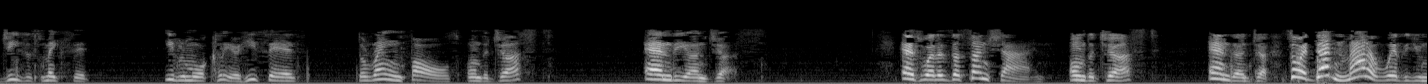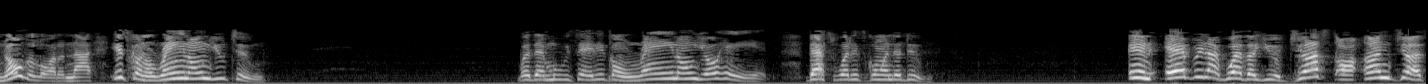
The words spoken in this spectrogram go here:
Jesus makes it even more clear. He says, the rain falls on the just and the unjust, as well as the sunshine on the just and the unjust. So it doesn't matter whether you know the Lord or not, it's going to rain on you too. What that movie said, it's going to rain on your head. That's what it's going to do. In every life, whether you're just or unjust,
